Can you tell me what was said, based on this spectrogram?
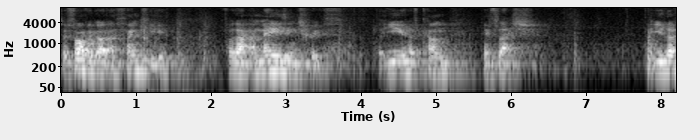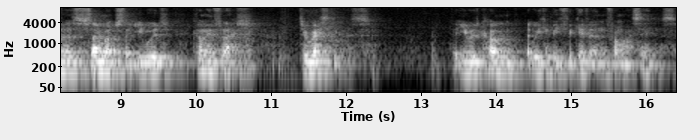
So, Father God, I thank you for that amazing truth that you have come in flesh. That you love us so much that you would come in flesh to rescue us. That you would come that we can be forgiven from our sins.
